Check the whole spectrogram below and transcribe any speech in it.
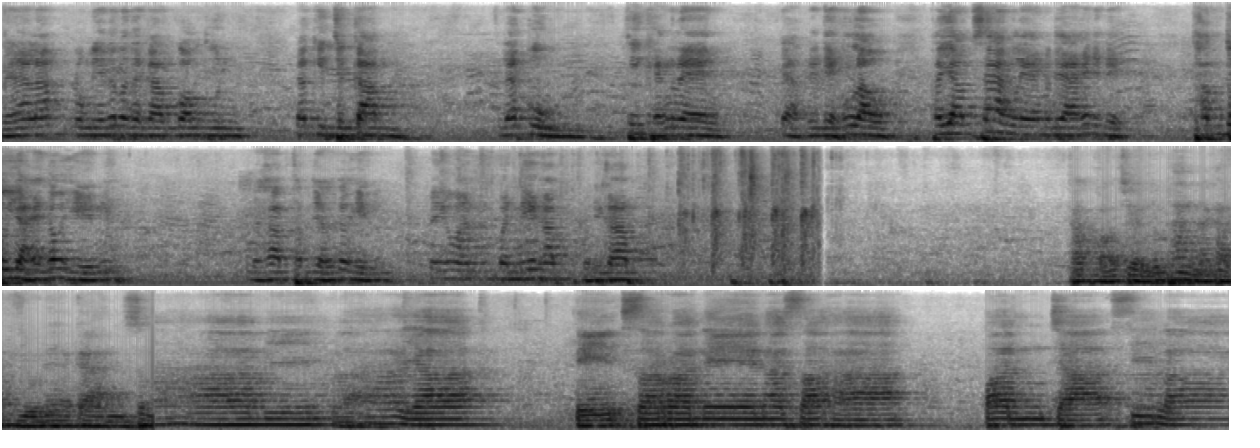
นะฮะรับโรงเรียนนวัตกรรมกองทุนและกิจกรรม และกลุ่มที่แข็งแรงจากเด็กๆของเราพยายามสร้างแรงบันดาลให้เด็กๆทำตัวอย่างให้เขาเห็นนะครับทำอย่างให้เขาเห็นในวันวันนี้ครับสวัสดีครับ เชิญทุกท่านนะครับ อยู่ในอาการสมามิกายาติสรเนนะสหาปัญจศิลาน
